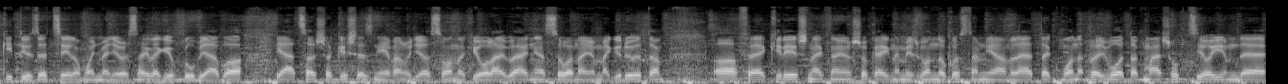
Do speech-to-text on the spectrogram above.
kitűzött célom, hogy Magyarország legjobb klubjába játszhassak, és ez nyilván ugye a szólnak jól állványa, szóval nagyon megörültem a felkérésnek, nagyon sokáig nem is gondolkoztam, nyilván lehetek, vagy voltak más opcióim, de,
